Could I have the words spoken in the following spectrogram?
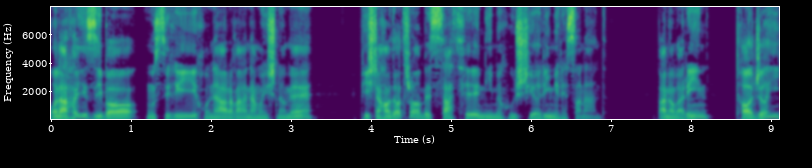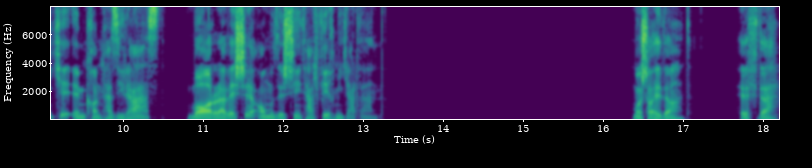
هنرهای زیبا، موسیقی، هنر و نمایشنامه پیشنهادات را به سطح نیمه هوشیاری می رسانند. بنابراین تا جایی که امکان پذیر است با روش آموزشی تلفیق می گردند. مشاهدات 17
